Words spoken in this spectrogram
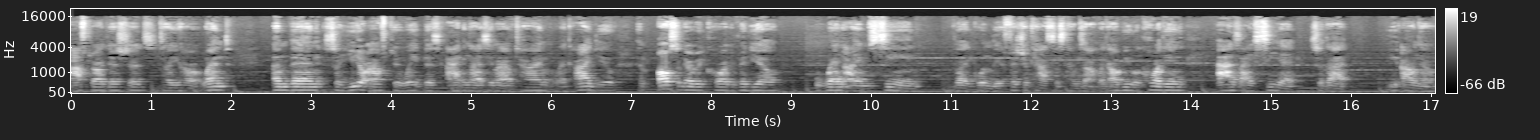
after auditions to tell you how it went. And then, so you don't have to wait this agonizing amount of time like I do, I'm also going to record a video when I am seeing, like when the official cast list comes out. Like I'll be recording as I see it so that, I don't know,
